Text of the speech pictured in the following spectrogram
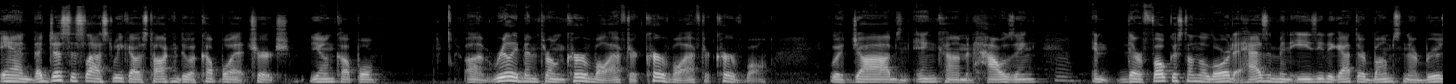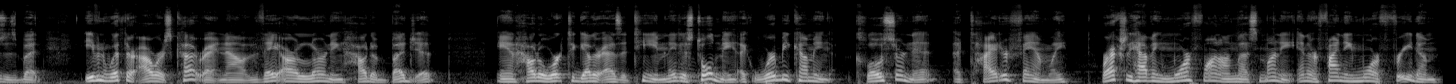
And just this last week, I was talking to a couple at church, young couple, uh, really been thrown curveball after curveball after curveball with jobs and income and housing. Mm. And they're focused on the Lord. It hasn't been easy. They got their bumps and their bruises, but even with their hours cut right now, they are learning how to budget and how to work together as a team. And they just told me, like, we're becoming closer knit, a tighter family. We're actually having more fun on less money, and they're finding more freedom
